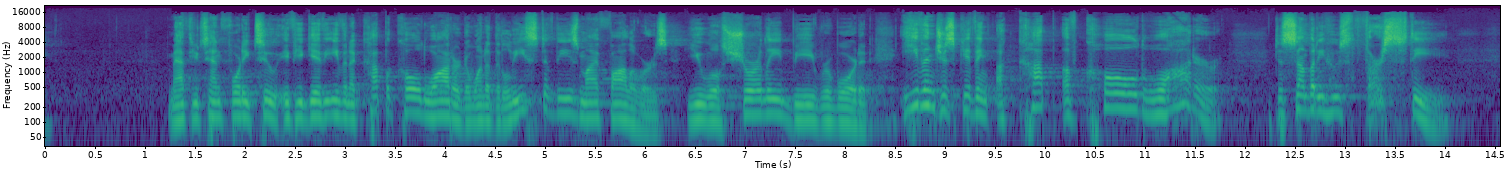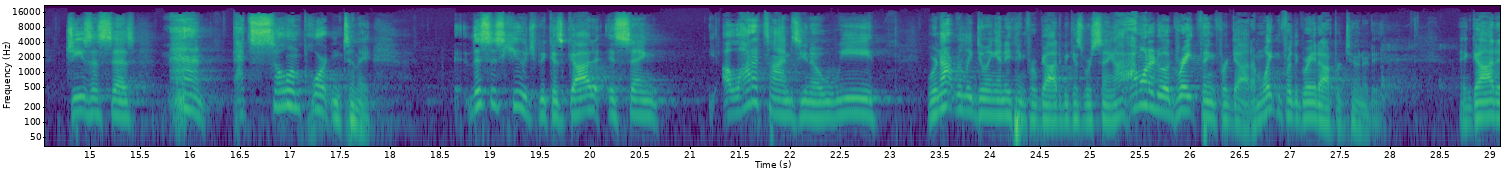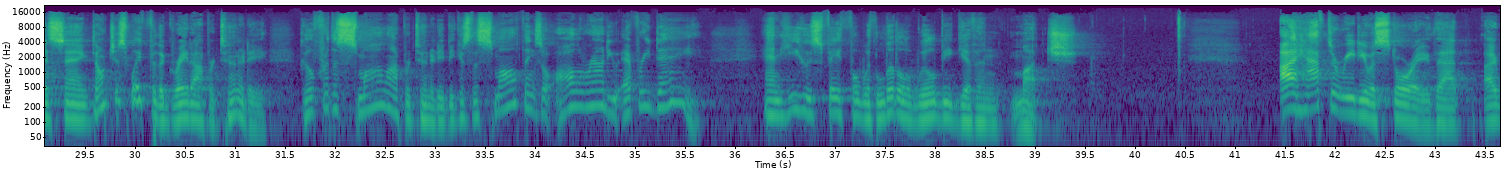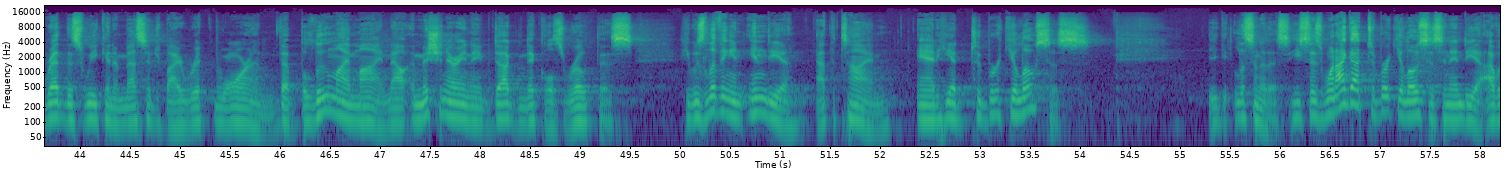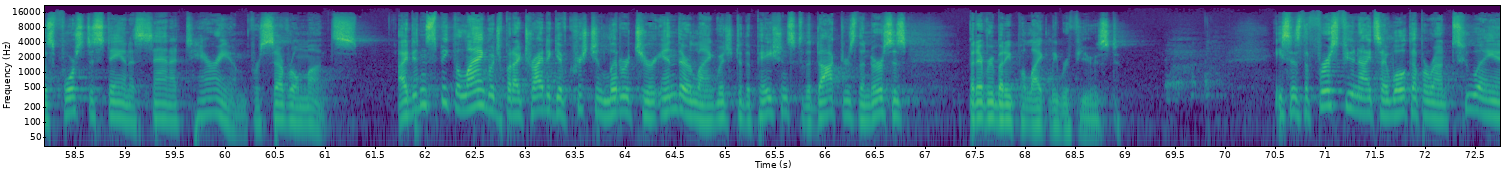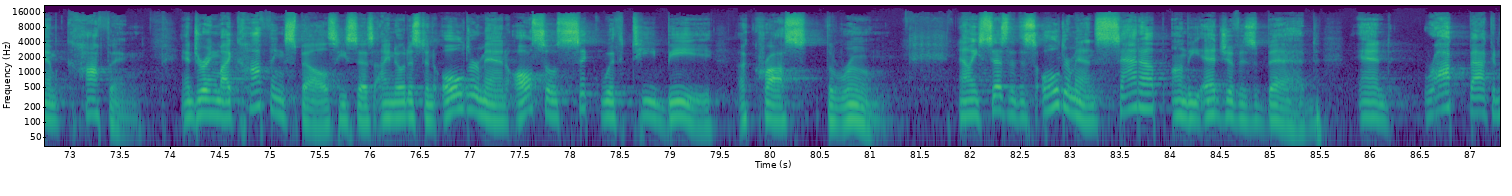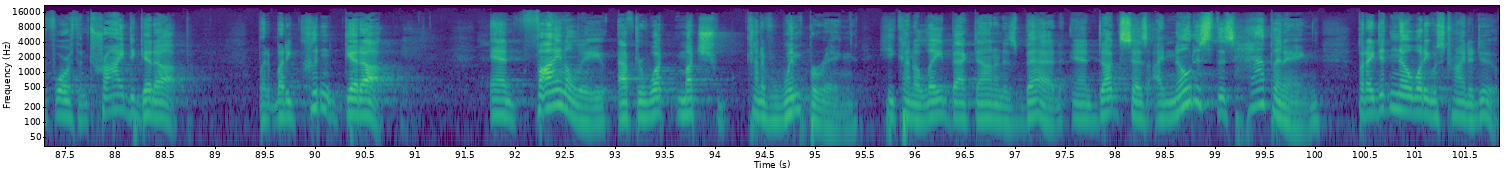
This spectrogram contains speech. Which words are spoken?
Matthew 10 42, if you give even a cup of cold water to one of the least of these my followers, you will surely be rewarded. Even just giving a cup of cold water to somebody who's thirsty. Jesus says, Man, that's so important to me. This is huge because God is saying, a lot of times, you know, we, we're not really doing anything for God because we're saying, I, I want to do a great thing for God. I'm waiting for the great opportunity. And God is saying, don't just wait for the great opportunity, go for the small opportunity because the small things are all around you every day. And he who's faithful with little will be given much. I have to read you a story that I read this week in a message by Rick Warren that blew my mind. Now, a missionary named Doug Nichols wrote this. He was living in India at the time, and he had tuberculosis. Listen to this. He says, When I got tuberculosis in India, I was forced to stay in a sanitarium for several months. I didn't speak the language, but I tried to give Christian literature in their language to the patients, to the doctors, the nurses, but everybody politely refused. He says, The first few nights I woke up around 2 a.m. coughing. And during my coughing spells, he says, I noticed an older man also sick with TB across the room. Now he says that this older man sat up on the edge of his bed and rocked back and forth and tried to get up, but, but he couldn't get up. And finally, after what much kind of whimpering, he kind of laid back down in his bed. And Doug says, I noticed this happening, but I didn't know what he was trying to do.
